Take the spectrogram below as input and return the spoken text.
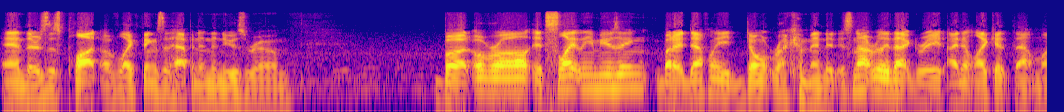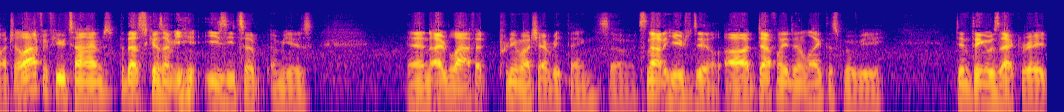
and there's this plot of like things that happen in the newsroom. But overall, it's slightly amusing, but I definitely don't recommend it. It's not really that great. I didn't like it that much. I laughed a few times, but that's because I'm e easy to amuse. And I laugh at pretty much everything, so it's not a huge deal. Uh, definitely didn't like this movie. Didn't think it was that great.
